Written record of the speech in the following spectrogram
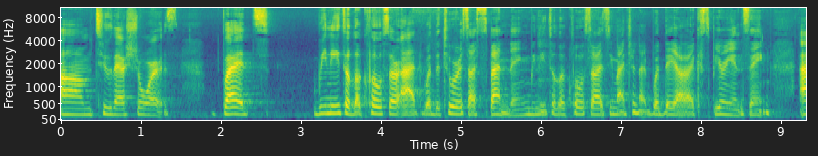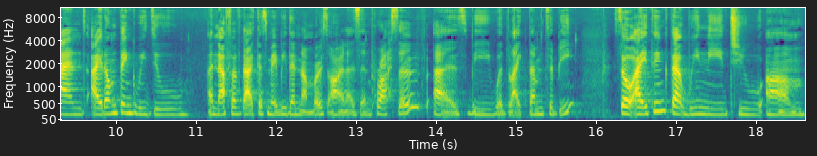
um, to their shores, but we need to look closer at what the tourists are spending. We need to look closer, as you mentioned, at what they are experiencing. And I don't think we do enough of that because maybe the numbers aren't as impressive as we would like them to be. So I think that we need to um,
